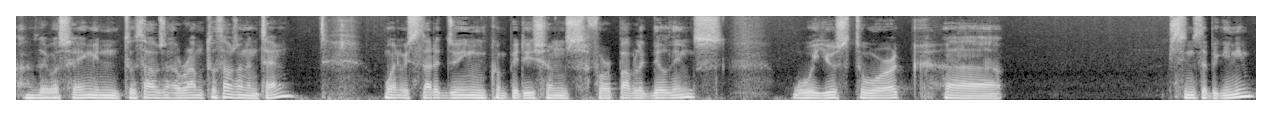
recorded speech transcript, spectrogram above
as I was saying, in 2000, around 2010, when we started doing competitions for public buildings, we used to work uh, since the beginning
